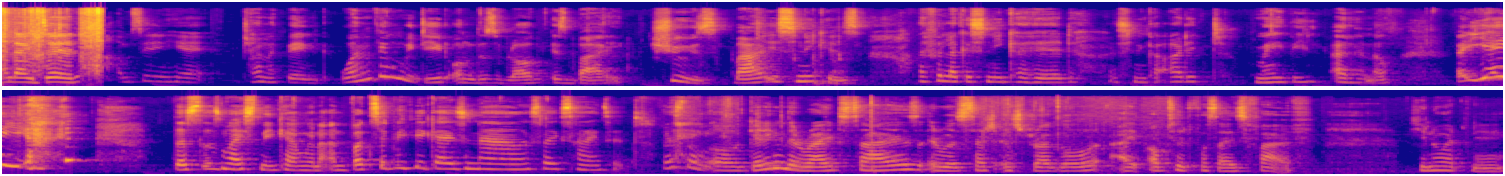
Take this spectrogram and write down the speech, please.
And i did. I'm sitting here trying to think. One thing we did on this vlog is buy shoes buy sneakers. I feel like a sneakerhead a sneaker addict maybe. I don't know. But yay this is my sneaker. I'm gonna unbox it with you guys now. So excited. First of all getting the right size it was such a struggle. I opted for size five. You know what ne?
